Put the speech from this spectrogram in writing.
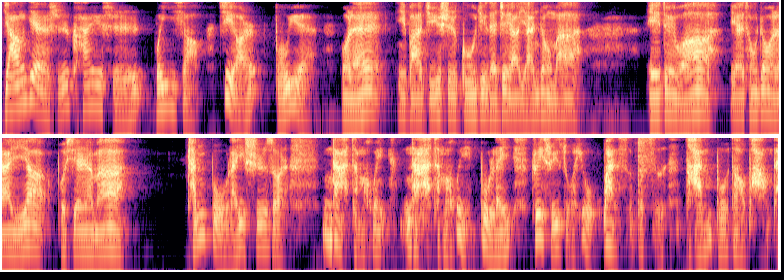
蒋介石开始微笑，继而。不悦，布雷，你把局势估计的这样严重吗？你对我也同周恩来一样不信任吗？陈布雷失色，那怎么会？那怎么会？布雷追随左右，万死不辞，谈不到旁的。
